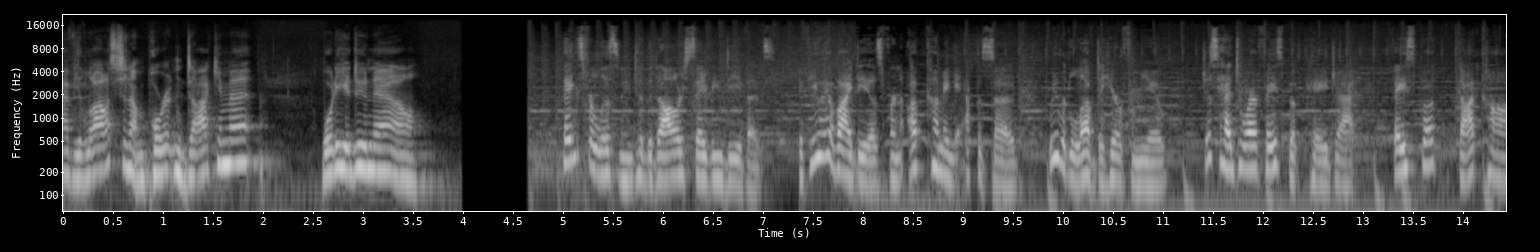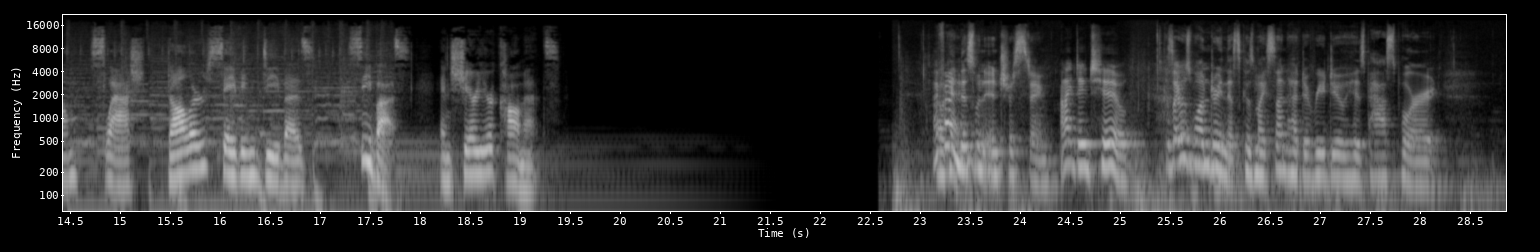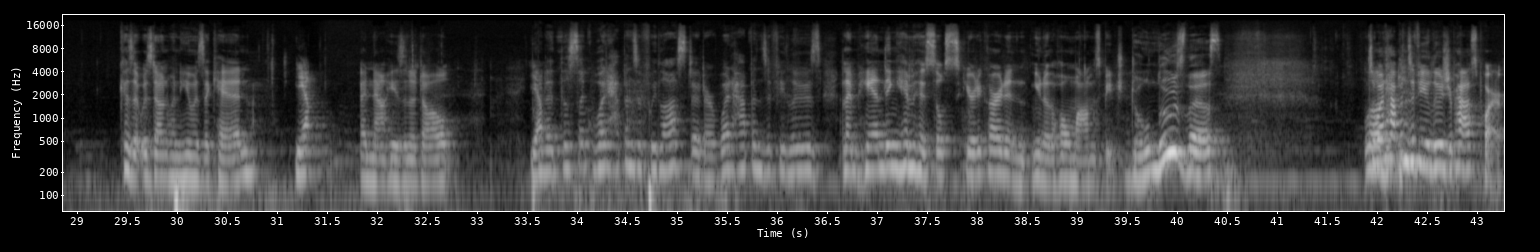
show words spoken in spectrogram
Have you lost an important document? What do you do now? Thanks for listening to the Dollar Saving Divas. If you have ideas for an upcoming episode, we would love to hear from you. Just head to our Facebook page at facebook.com slash dollar saving divas CBUS and share your comments. I find this one interesting I do too. because I was wondering this because my son had to redo his passport because it was done when he was a kid Yep. and now he's an adult. Yep. And it's like, what happens if we lost it, or what happens if you lose? And I'm handing him his social security card, and you know the whole mom speech. Don't lose this. so what happens if you lose your passport?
